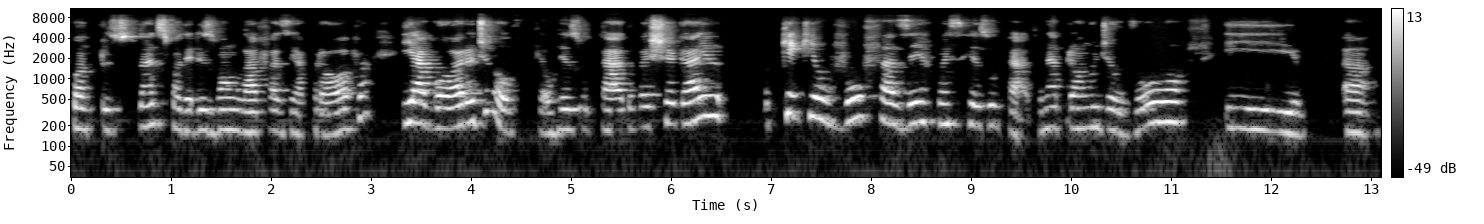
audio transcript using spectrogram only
Quando para os estudantes quando eles vão lá fazer a prova e agora de novo, que o resultado vai chegar e o que que eu vou fazer com esse resultado, né? Para onde eu vou e uh,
